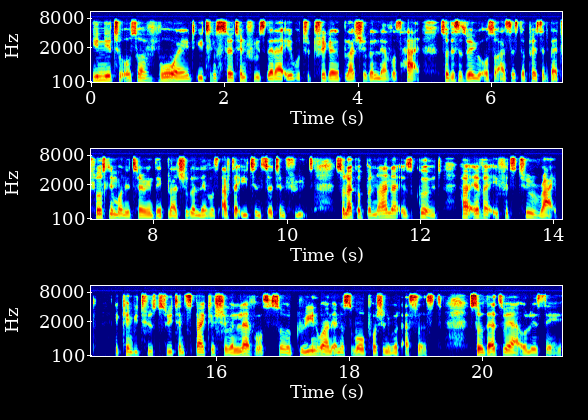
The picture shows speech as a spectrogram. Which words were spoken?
you need to also avoid eating certain fruits that are able to trigger blood sugar levels high. So, this is where you also assist the person by closely monitoring their blood sugar levels after eating certain fruits. So, like a banana is good, however, if it's too ripe, it can be too sweet and spike your sugar levels. So a green one and a small portion would assist. So that's where I always say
